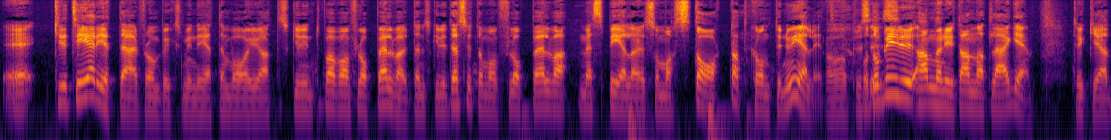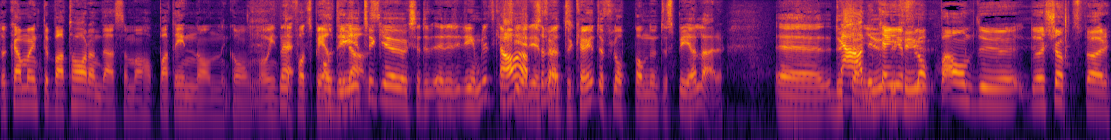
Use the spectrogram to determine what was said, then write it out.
Eh, Kriteriet där från Byxmyndigheten var ju att det skulle inte bara vara en floppelva utan det skulle dessutom vara en floppelva med spelare som har startat kontinuerligt. Ja, och då blir det, hamnar det i ett annat läge. Tycker jag. Då kan man inte bara ta den där som har hoppat in någon gång och inte fått och speltid det alls. tycker jag också är ett rimligt Ja, kriterie för att du kan ju inte floppa om du inte spelar. Eh, du ja, du kan ju floppa om du, du har köpt för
